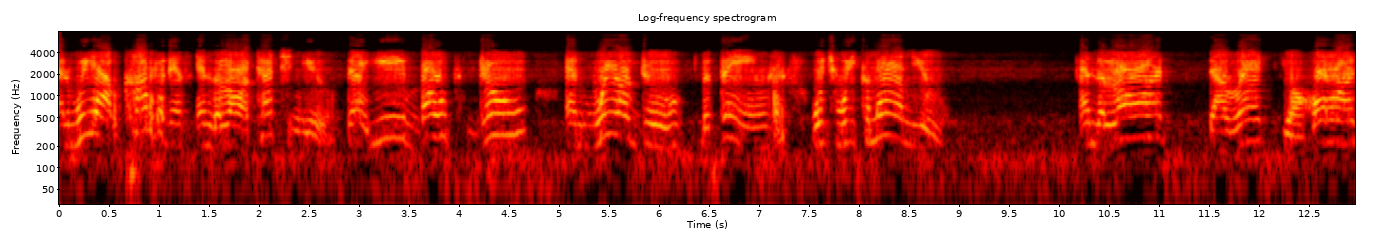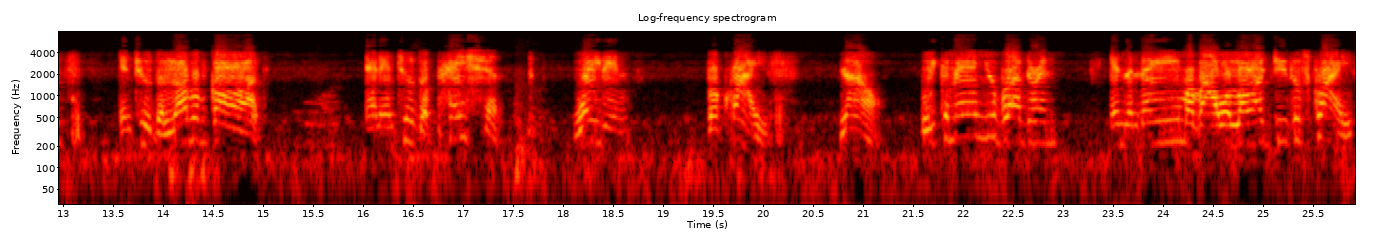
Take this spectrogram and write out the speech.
And we have confidence in the Lord touching you, that ye both do and will do the things which we command you. And the Lord direct your hearts into the love of God and into the patient waiting for Christ. Now, we command you, brethren, in the name of our Lord Jesus Christ,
